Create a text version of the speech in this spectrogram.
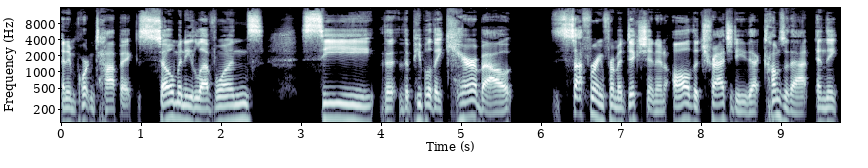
an important topic. So many loved ones see the, the people they care about suffering from addiction and all the tragedy that comes with that, and they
